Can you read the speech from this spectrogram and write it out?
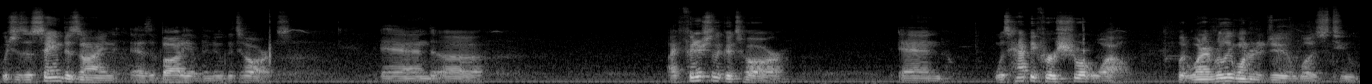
which is the same design as the body of the new guitars. And uh, I finished the guitar and was happy for a short while, but what I really wanted to do was to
